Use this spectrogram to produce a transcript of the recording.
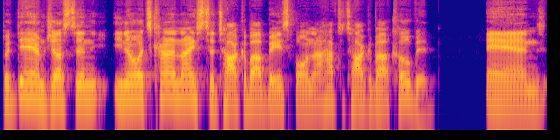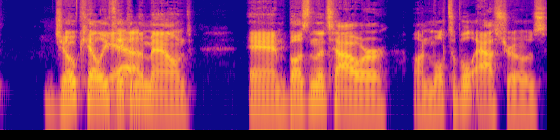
but damn, Justin, you know it's kind of nice to talk about baseball and not have to talk about COVID. And Joe Kelly Yeah. taking the mound and buzzing the tower on multiple Astros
